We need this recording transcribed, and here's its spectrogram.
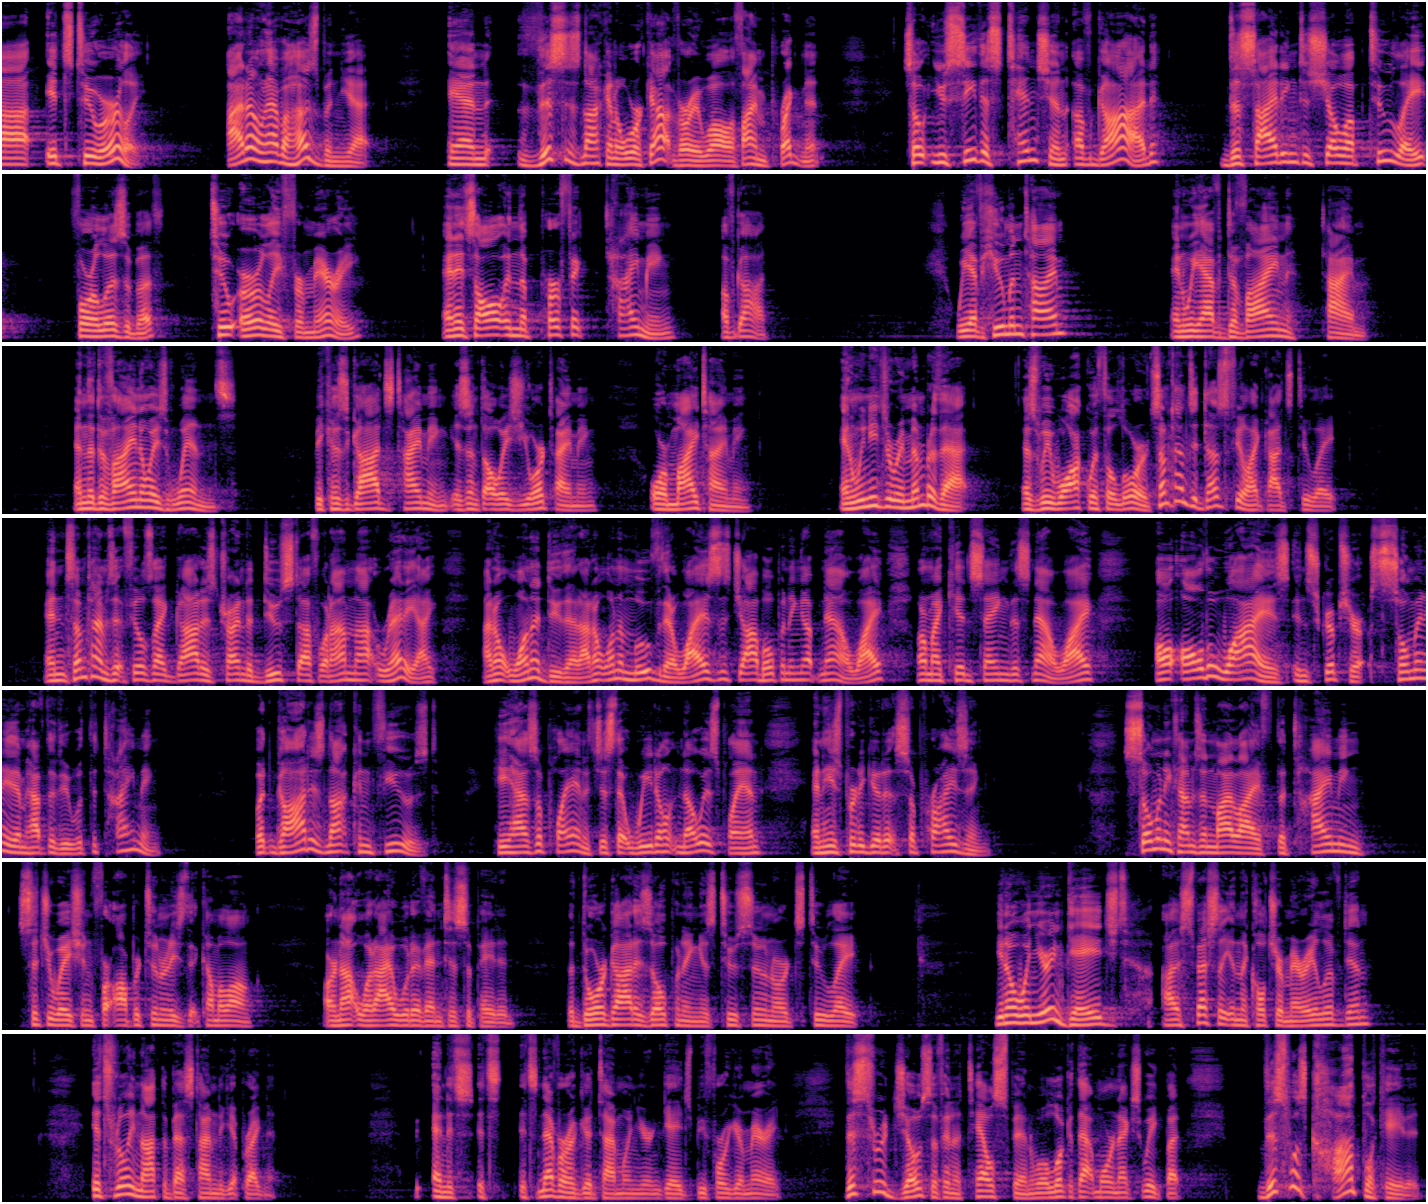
uh, It's too early. I don't have a husband yet. And this is not going to work out very well if I'm pregnant. So you see this tension of God deciding to show up too late for Elizabeth, too early for Mary, and it's all in the perfect timing of God. We have human time and we have divine time. And the divine always wins. because God's timing isn't always your timing or my timing. And we need to remember that as we walk with the Lord. Sometimes it does feel like God's too late. And sometimes it feels like God is trying to do stuff when I'm not ready. I, I don't want to do that. I don't want to move there. Why is this job opening up now? Why are my kids saying this now? Why? All, all the whys in Scripture, so many of them have to do with the timing. But God is not confused. He has a plan. It's just that we don't know His plan, and He's pretty good at surprising. So many times in my life, the timing situation for opportunities that come along are not what I would have anticipated. The door God is opening is too soon or it's too late. You know, when you're engaged, Uh, especially in the culture Mary lived in, it's really not the best time to get pregnant. And it's, it's, it's never a good time when you're engaged before you're married. This threw Joseph in a tailspin. We'll look at that more next week, but this was complicated.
